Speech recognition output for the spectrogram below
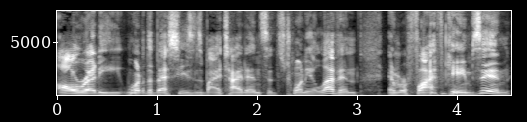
already one of the best seasons by a tight end since 2011, and we're five games in,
